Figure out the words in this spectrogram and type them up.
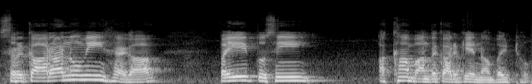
ਸਰਕਾਰਾਂ ਨੂੰ ਵੀ ਹੈਗਾ, ਭਈ ਤੁਸੀਂ ਅੱਖਾਂ ਬੰਦ ਕਰਕੇ ਨਾ ਬੈਠੋ।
